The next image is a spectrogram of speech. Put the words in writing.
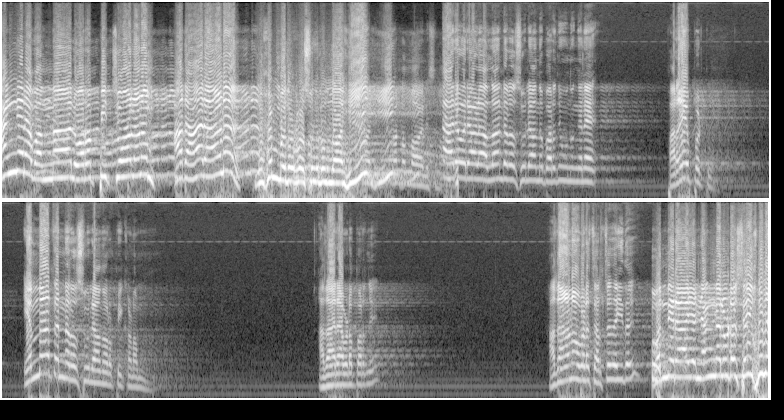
അങ്ങനെ വന്നാൽ ഉറപ്പിച്ചോളണം. അതാരാണ്? മുഹമ്മദ് റസൂലുള്ളാഹി. ആരോ ഒരാൾ അള്ളാന്റെ റസൂലാന്ന് പറഞ്ഞു ഇങ്ങനെ പറയപ്പെട്ടു. എന്നാ തന്നെ റസൂലാന്ന് ഉറപ്പിക്കണം. അതാരാ അവിടെ പറഞ്ഞ്? അതാണോ അവിടെ ചർച്ച ചെയ്ത്? വന്യരായ ഞങ്ങളുടെ സൈഹുന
